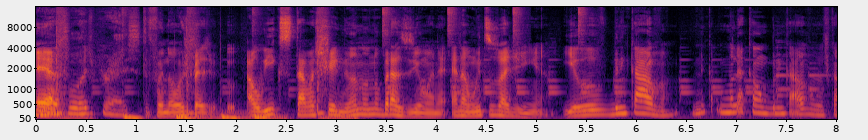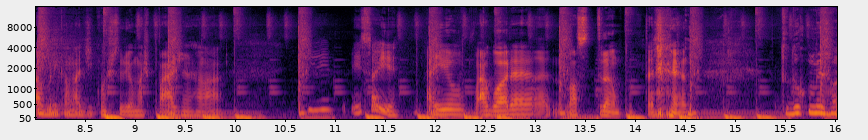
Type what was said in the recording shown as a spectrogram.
É, É. foi WordPress. Tu foi no WordPress. A Wix tava chegando no Brasil, mano. Era muito zoadinha. E eu brincava. brincava molecão, brincava. Eu ficava brincando lá de construir umas páginas lá. E isso aí. Aí eu agora é nosso trampo, tá ligado? Tudo começou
